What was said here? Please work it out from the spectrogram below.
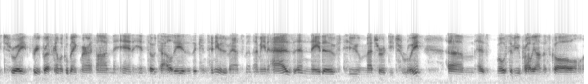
Detroit Free Press Chemical Bank Marathon in, in totality is the continued advancement. I mean, as a native to Metro Detroit, um, as most of you probably on this call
